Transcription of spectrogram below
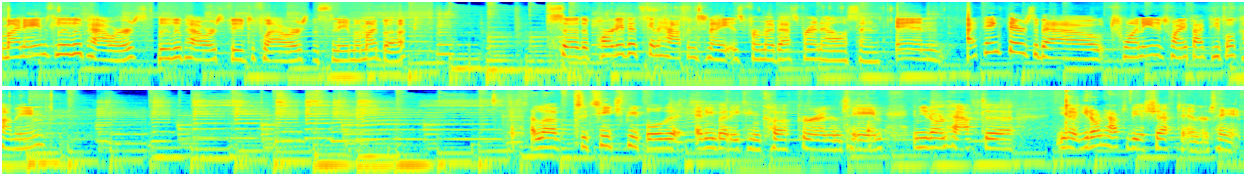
My name's Lulu Powers. Lulu Powers Food to Flowers. That's the name of my book. So the party that's going to happen tonight is for my best friend Allison. And I think there's about 20 to 25 people coming. I love to teach people that anybody can cook or entertain and you don't have to, you know, you don't have to be a chef to entertain.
